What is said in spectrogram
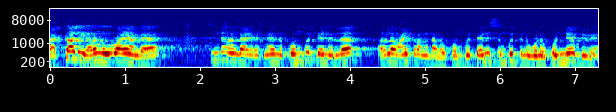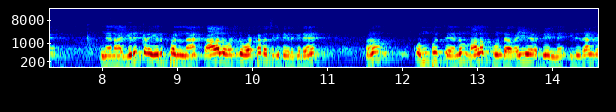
தக்காளி இரநூறுவாயாங்க. சின்ன வெங்காயம் இருக்குங்க இந்த கொம்பு தேன் இல்லை அதெல்லாம் வாங்கிட்டு வாங்கிட்டாங்க. கொம்பு தேன் சிம்பு தேன் ஒன்று கொன்னே விடுவேன். இங்கே நான் இருக்கிற இருப்பேன்னா காலை வந்து ஒட்ட வச்சுக்கிட்டு இருக்கிறேன். கொம்பு தேனும் மலை பூண்டை வை அப்படின்னு. இதுதாங்க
